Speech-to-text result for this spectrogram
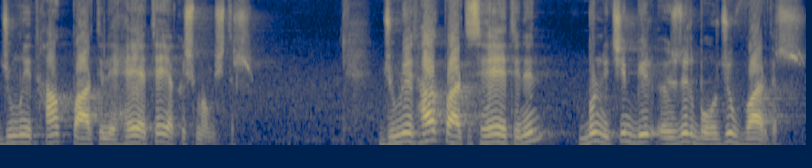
Cumhuriyet Halk Partili heyete yakışmamıştır. Cumhuriyet Halk Partisi heyetinin bunun için bir özür borcu vardır.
